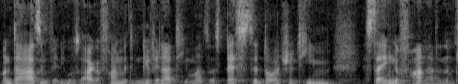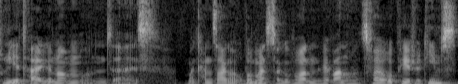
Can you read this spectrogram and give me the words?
Und da sind wir in die USA gefahren mit dem Gewinnerteam. Also das beste deutsche Team ist da hingefahren, hat an einem Turnier teilgenommen und äh, ist man kann sagen, Europameister geworden. Wir waren noch nur zwei europäische Teams.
